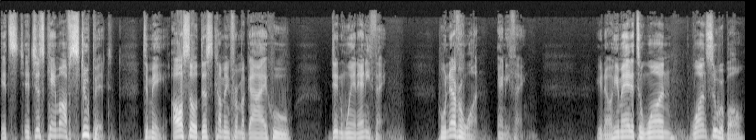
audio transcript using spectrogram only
it's it just came off stupid to me. Also, this coming from a guy who didn't win anything, who never won anything. You know, he made it to one one Super Bowl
